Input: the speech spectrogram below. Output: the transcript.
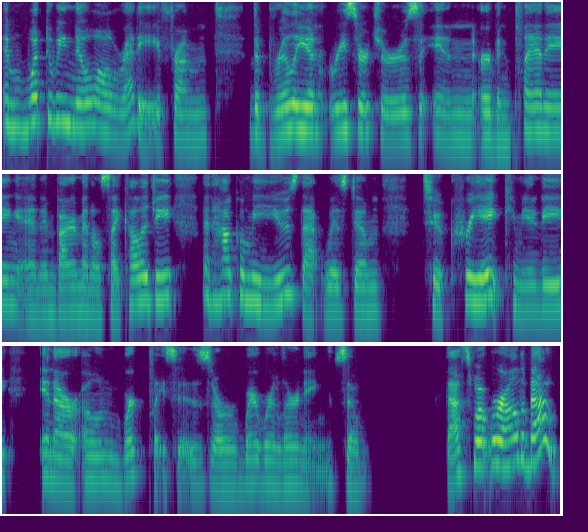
and what do we know already from the brilliant researchers in urban planning and environmental psychology and how can we use that wisdom to create community in our own workplaces or where we're learning so that's what we're all about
